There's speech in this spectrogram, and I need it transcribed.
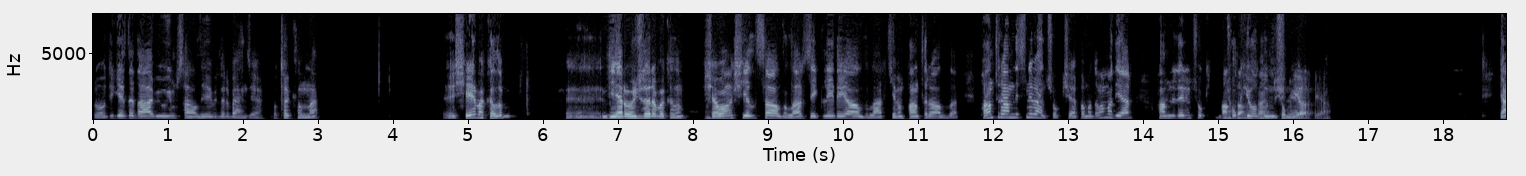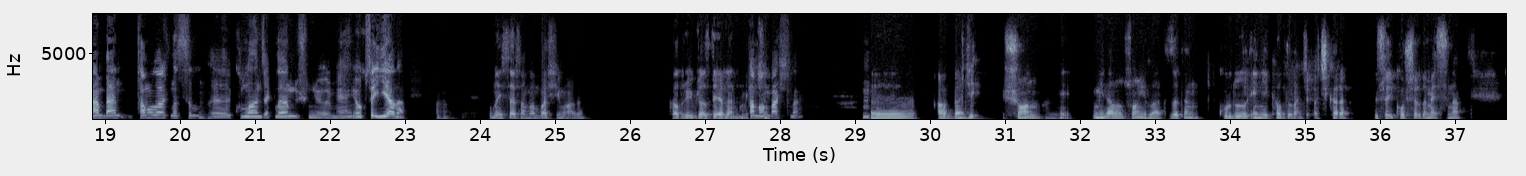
Aynen. Rodriguez'le daha bir uyum sağlayabilir bence o takımla. Ee, şeye bakalım. Ee, diğer oyunculara bakalım. Shavon Shields'ı aldılar. Lady'yi aldılar. Kevin Panther'ı aldılar. Panther hamlesini ben çok şey yapamadım ama diğer hamlelerin çok çok iyi olduğunu bence çok iyi düşünüyorum. abi ya. Yani ben tam olarak nasıl e, kullanacaklarını düşünüyorum yani. Yoksa iyi adam. Aha. Buna istersen ben başlayayım abi. Kadroyu biraz değerlendirmek Tamam için. başla. Ee, abi bence şu an hani Milan'ın son yıllarda zaten kurduğu en iyi kadro bence açık ara. Üstelik koçları da Messina.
